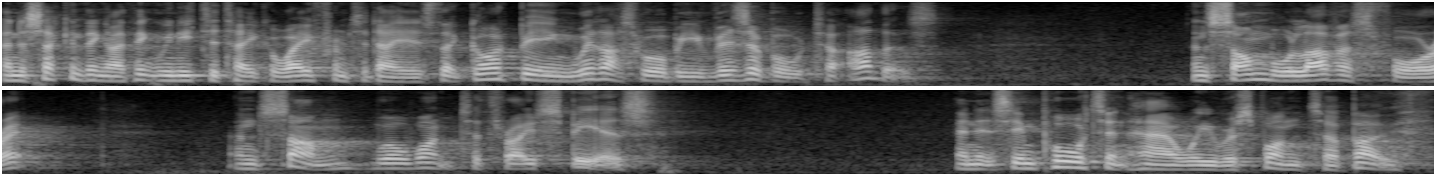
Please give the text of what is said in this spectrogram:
And the second thing I think we need to take away from today is that God being with us will be visible to others. And some will love us for it, and some will want to throw spears. And it's important how we respond to both.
